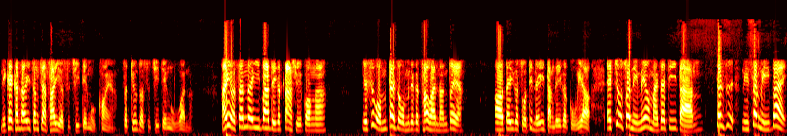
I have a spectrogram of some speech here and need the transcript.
你可以看到一张价差有十七点五块啊，这丢的十七点五万了、啊。还有三二一八的一个大学光啊，也是我们带着我们这个操盘团队啊，啊的一个锁定的一档的一个股票。哎，就算你没有买在低档，但是你上礼拜。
